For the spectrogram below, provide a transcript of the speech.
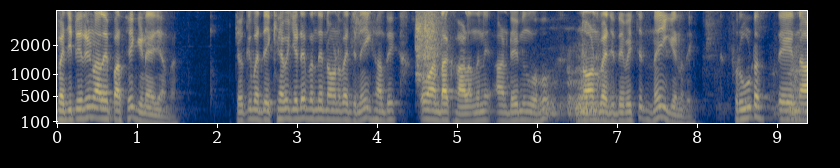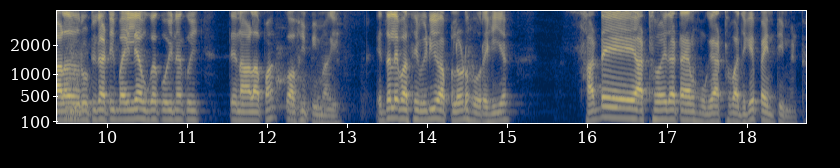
ਵੈਜੀਟੇਰੀਅਨ ਵਾਲੇ ਪਾਸੇ ਗਿਣਿਆ ਜਾਂਦਾ। ਕਿਉਂਕਿ ਮੈਂ ਦੇਖਿਆ ਵੀ ਜਿਹੜੇ ਬੰਦੇ ਨਾਨ ਵੈਜ ਨਹੀਂ ਖਾਂਦੇ, ਉਹ ਆਂਡਾ ਖਾ ਲੈਂਦੇ ਨੇ, ਆਂਡੇ ਨੂੰ ਉਹ ਨਾਨ ਵੈਜ ਦੇ ਵਿੱਚ ਨਹੀਂ ਗਿਣਦੇ। ਫਰੂਟ ਤੇ ਨਾਲ ਰੋਟੀ ਰਾਟੀ ਬਾਈ ਲਿਆਊਗਾ ਕੋਈ ਨਾ ਕੋਈ, ਤੇ ਨਾਲ ਆਪਾਂ ਕਾਫੀ ਪੀਵਾਂਗੇ। ਇਧਰਲੇ ਪਾਸੇ ਵੀਡੀਓ ਅਪਲੋਡ ਹੋ ਰਹੀ ਆ। 8:30 ਵਜੇ ਦਾ ਟਾਈਮ ਹੋ ਗਿਆ 8:35 ਮਿੰਟ।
